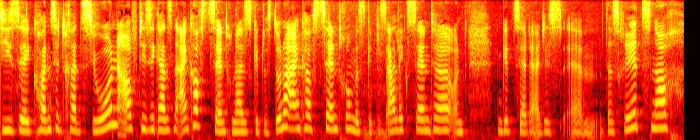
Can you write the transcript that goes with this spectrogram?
diese Konzentration auf diese ganzen Einkaufszentren. Also es gibt das Donau-Einkaufszentrum, es gibt das Alex Center und dann gibt es ja da das, ähm, das Rätz noch.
